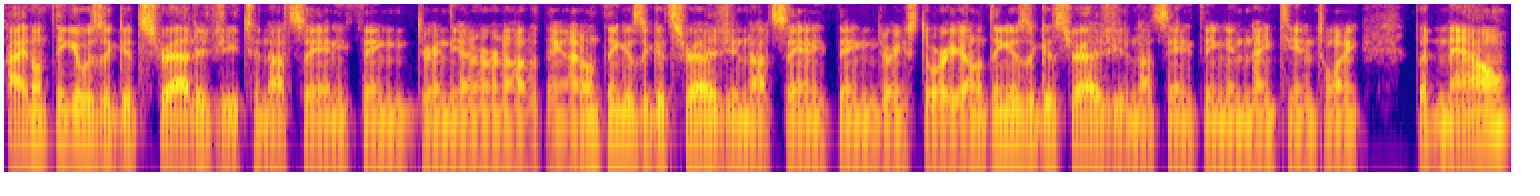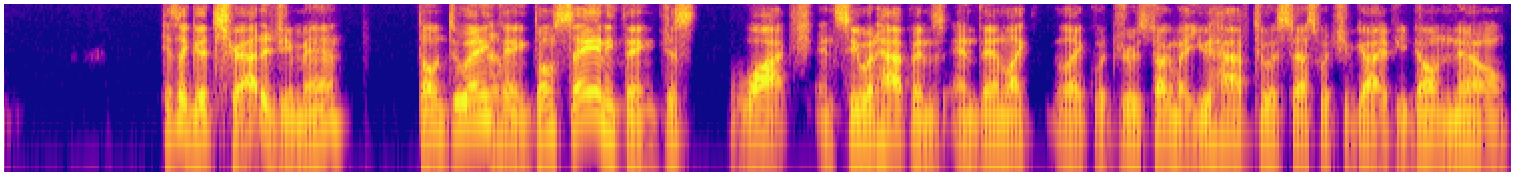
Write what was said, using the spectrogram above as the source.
I don't think it was a good strategy to not say anything during the Arenado thing. I don't think it was a good strategy to not say anything during story. I don't think it was a good strategy to not say anything in 19 and 20. But now, it's a good strategy, man. Don't do anything. Don't say anything. Just watch and see what happens. And then, like like what Drew's talking about, you have to assess what you've got. If you don't know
